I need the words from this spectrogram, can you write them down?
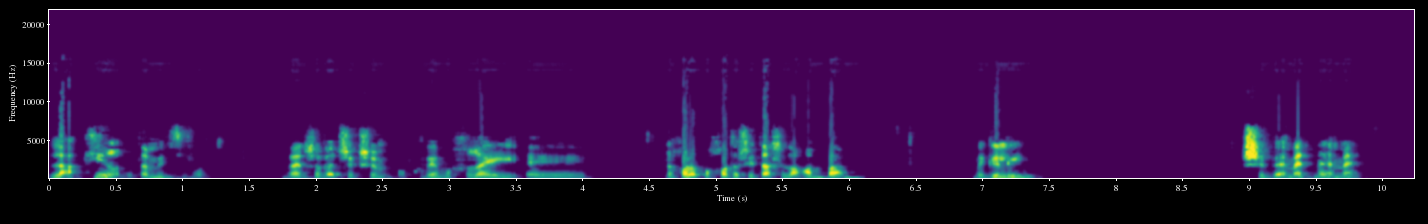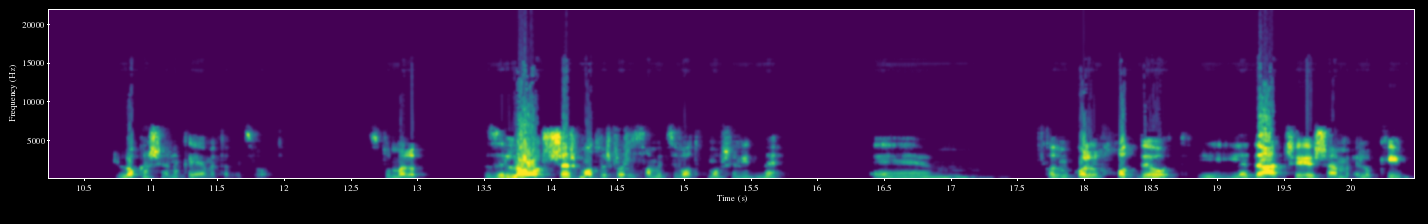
להכיר את המצוות. ואני חושבת שכשעוקבים אחרי, אה, לכל הפחות השיטה של הרמב"ם, מגלים שבאמת באמת לא קשה לקיים את המצוות. זאת אומרת, זה לא 613 מצוות כמו שנדמה. אה, קודם כל הלכות דעות, לדעת שיש שם אלוקים,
